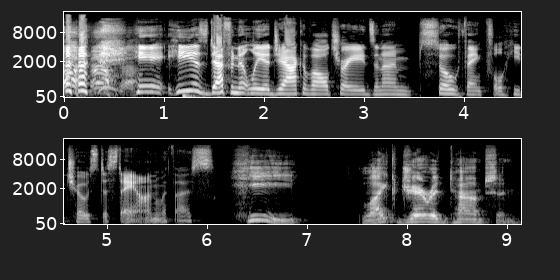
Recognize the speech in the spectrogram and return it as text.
he he is definitely a jack of all trades, and I'm so thankful he chose to stay on with us. He, like Jared Thompson,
